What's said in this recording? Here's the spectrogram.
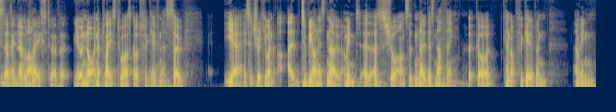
You're says not in, your life. place to ever. Yeah. You're not in a place to ask God forgiveness. So, yeah, it's a tricky one. I, to be honest, no. I mean, a, a short answer, no. There's nothing that God cannot forgive. And I mean,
